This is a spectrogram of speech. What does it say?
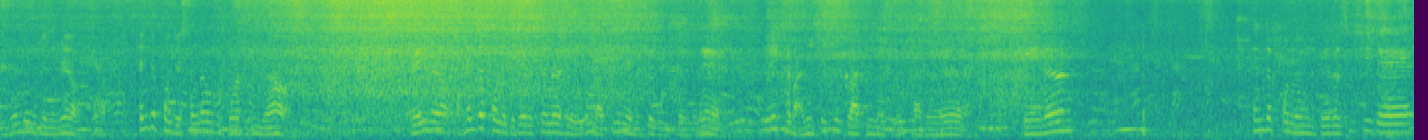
요금을 자, 핸드폰 이제 상담을 좀 도와드리면 저희는 핸드폰을 그대로 쓰면서 요금 낮추는 게 목적이기 때문에 이렇게 많이 쓰실 것 같으면 요금가를 저희는 핸드폰을 그대로 쓰시되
